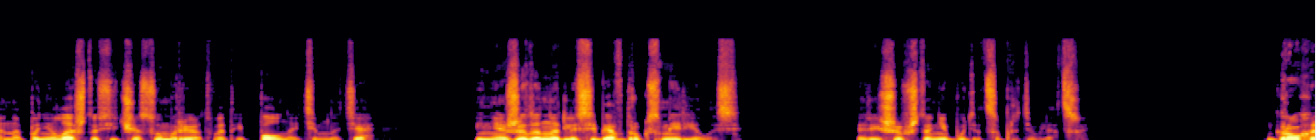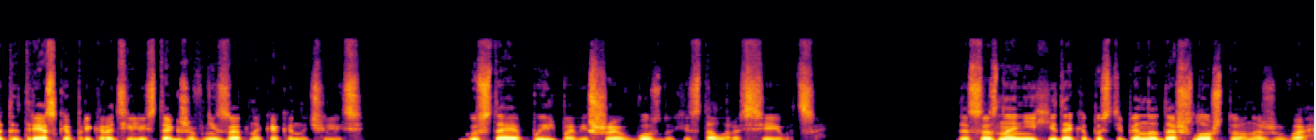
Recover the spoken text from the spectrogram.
Она поняла, что сейчас умрет в этой полной темноте, и неожиданно для себя вдруг смирилась, решив, что не будет сопротивляться. Грохот и тряска прекратились так же внезапно, как и начались. Густая пыль, повисшая в воздухе, стала рассеиваться. До сознания Хидека постепенно дошло, что она жива,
